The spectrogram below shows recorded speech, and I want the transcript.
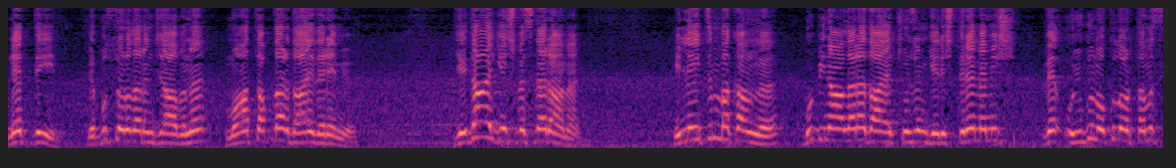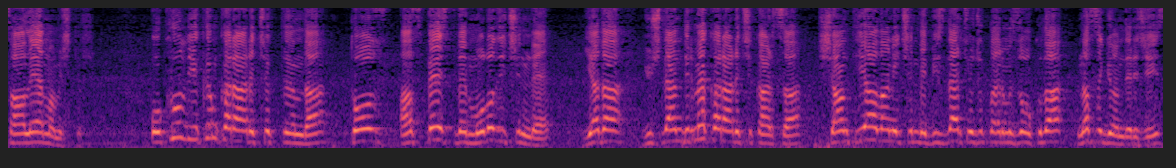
net değil ve bu soruların cevabını muhataplar dahi veremiyor. 7 ay geçmesine rağmen Milli Eğitim Bakanlığı bu binalara dair çözüm geliştirememiş ve uygun okul ortamı sağlayamamıştır. Okul yıkım kararı çıktığında toz, asbest ve moloz içinde ya da güçlendirme kararı çıkarsa şantiye alanı içinde bizler çocuklarımızı okula nasıl göndereceğiz?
